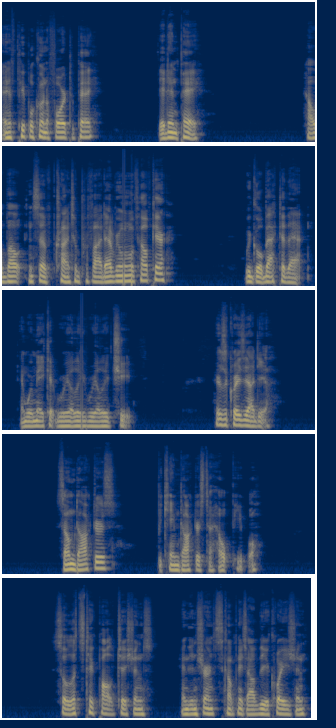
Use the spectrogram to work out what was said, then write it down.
And if people couldn't afford to pay, they didn't pay. How about instead of trying to provide everyone with healthcare, we go back to that and we make it really, really cheap. Here's a crazy idea. Some doctors became doctors to help people. So let's take politicians and the insurance companies out of the equation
